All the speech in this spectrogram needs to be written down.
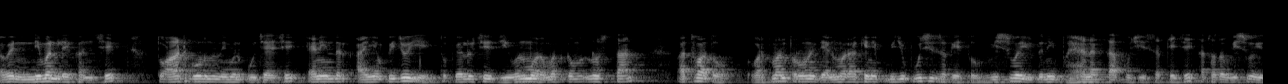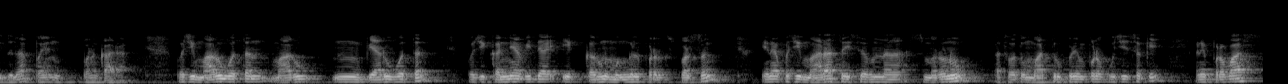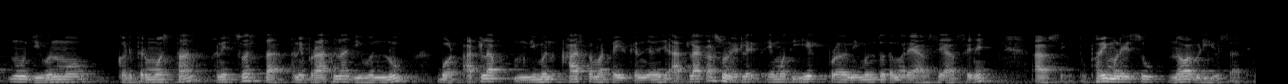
હવે નિબંધ લેખન છે. તો આઠ ગુણનું નિબંધ પૂછાય છે. એની અંદર આઈએમપી જોઈએ તો પહેલું છે જીવનમાં રમતગમતનું સ્થાન. અથવા તો વર્તમાન પર્વને ધ્યાનમાં રાખીને બીજું પૂછી શકે તો વિશ્વ યુદ્ધની ભયાનકતા પૂછી શકે છે અથવા તો વિશ્વ યુદ્ધના ભયં, ભણકારા. પછી મારું વતન, મારું પ્યારું વતન, પછી કન્યા વિદાય, એક કરુણ મંગલ પ્રસંગ. એના પછી મારા શૈશવના સ્મરણો અથવા તો માતૃપ્રેમ પણ પૂછી શકે. અને પ્રવાસનું જીવનમાં ઘડતરમાં સ્થાન અને સ્વચ્છતા અને પ્રાર્થના જીવનનું બળ. આટલા નિબંધ ખાસ તમારે તૈયાર કરી છે. આટલા કરશો ને એટલે એમાંથી એક નિબંધ તો તમારે આવશે આવશે ને આવશે. તો ફરી મળીશું નવા વીડિયો સાથે.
